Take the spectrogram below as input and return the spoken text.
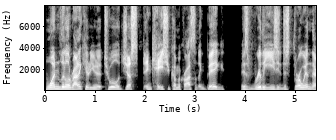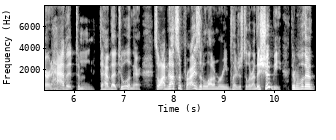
one little eradicator unit tool just in case you come across something big is really easy to just throw in there and have it to mm. to have that tool in there. So I'm not surprised that a lot of Marine players are still around. They should be. They're they're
